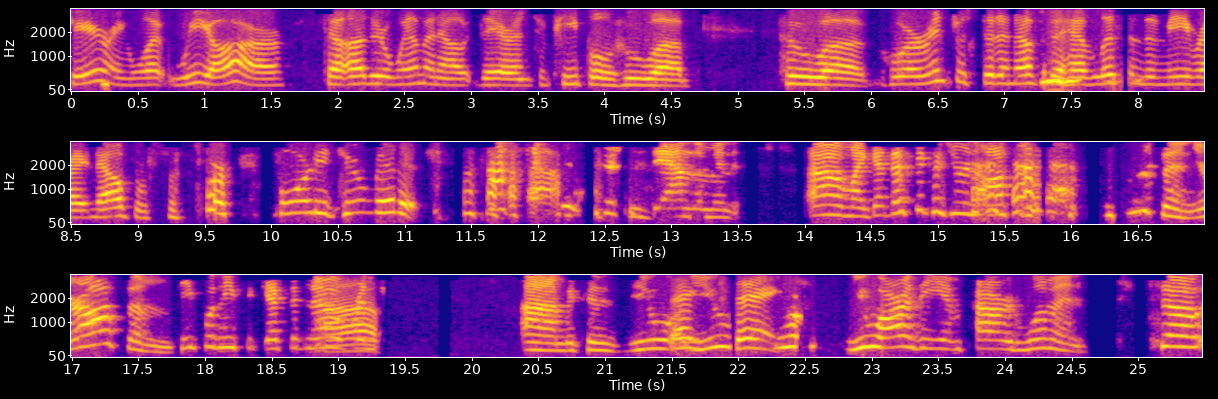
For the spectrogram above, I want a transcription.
sharing what we are to other women out there and to people who uh, who uh, who are interested enough to have listened to me right now for for 42 minutes. Down the minute. Oh my God, that's because you're an awesome person. You're awesome. People need to get to know. Brenda, um, because you thanks, you thanks. you are, you are the empowered woman. So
